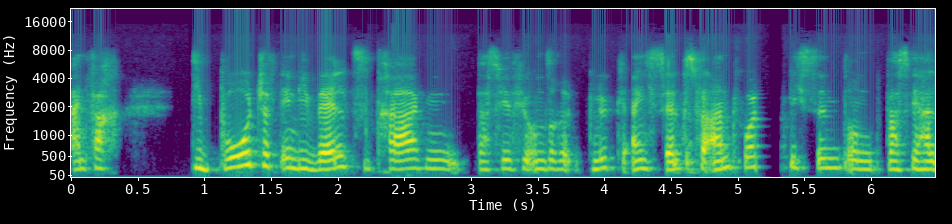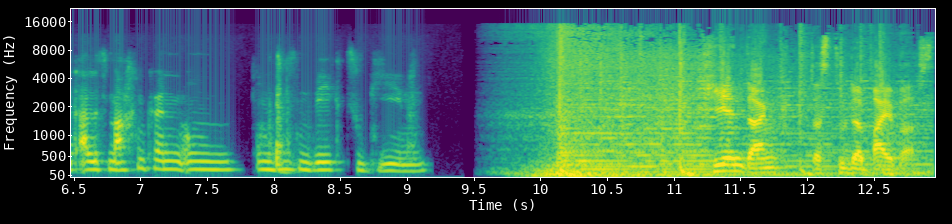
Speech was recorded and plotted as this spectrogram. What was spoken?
einfach die Botschaft in die Welt zu tragen, dass wir für unser Glück eigentlich selbst verantwortlich sind und was wir halt alles machen können, um, um diesen Weg zu gehen. Vielen Dank, dass du dabei warst.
